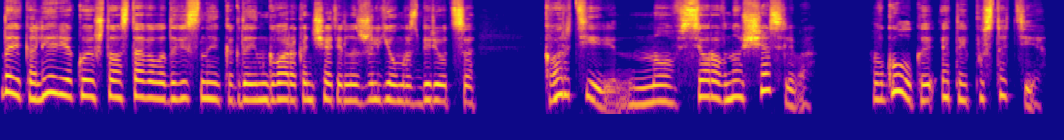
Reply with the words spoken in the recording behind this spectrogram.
да и калерия кое-что оставила до весны, когда Ингвар окончательно с жильем разберется. В квартире, но все равно счастливо В гулкой этой пустоте.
